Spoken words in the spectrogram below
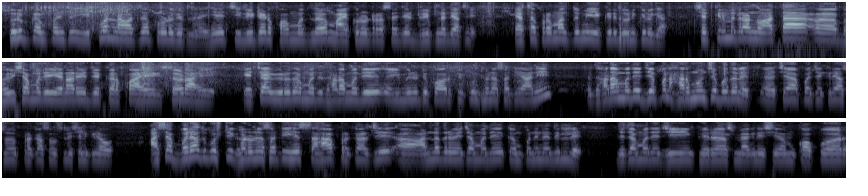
स्वरूप कंपनीचं इक्वल नावाचं प्रोडक्ट घेतलेलं आहे. हे चिलिटेड फॉर्ममधलं मायक्रोन्युट्रस आहे जे ड्रिपनं द्यायचं आहे याचं प्रमाण तुम्ही एकरी दोन किलो घ्या. शेतकरी मित्रांनो आता भविष्यामध्ये येणारे जे करपा आहे सड आहे याच्या विरोधामध्ये झाडामध्ये इम्युनिटी पॉवर टिकून ठेवण्यासाठी आणि झाडामध्ये जे पण हार्मोनचे बदल आहेत चयापचय क्रिया असो प्रकाश संश्लेषण क्रिया हो, अशा बऱ्याच गोष्टी घडवण्यासाठी हे सहा प्रकारचे अन्नद्रव्य याच्यामध्ये कंपनीने दिलेले ज्याच्यामध्ये zinc ferrous magnesium copper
